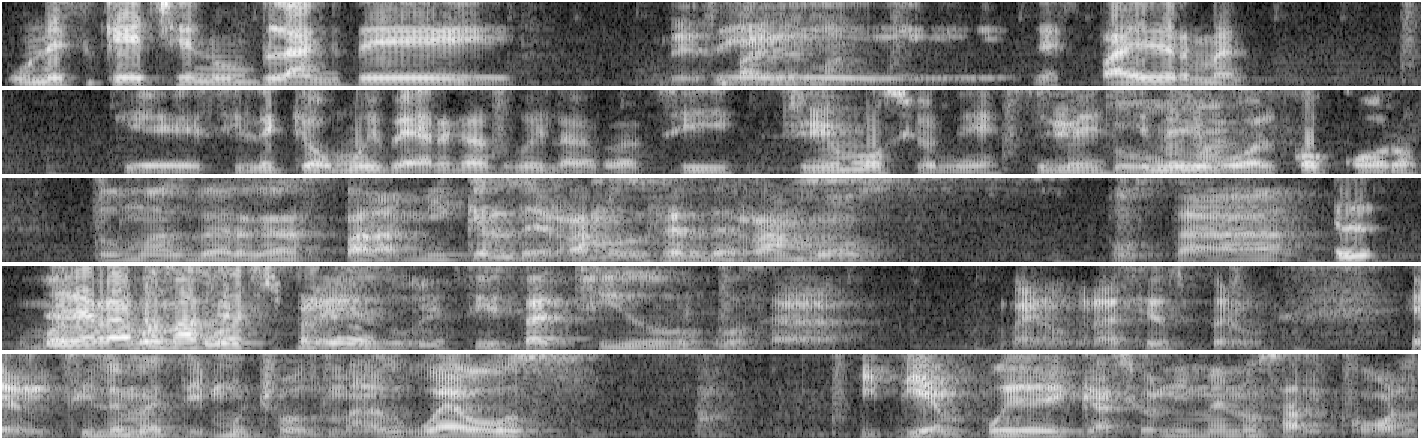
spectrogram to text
un sketch en un blank de, De Spider-Man. de Spider-Man. Que sí le quedó muy vergas, güey, la verdad, sí, sí, Sí. me emocioné, sí, Sí me, sí me llevó más- al cocoro. Tú más vergas para mí que el de Ramos. O sea, el de Ramos, pues está. El- Bueno, el de Ramos más express, güey. Sí está chido. O sea, bueno, gracias, pero el, sí le metí muchos más huevos y tiempo y dedicación y menos alcohol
